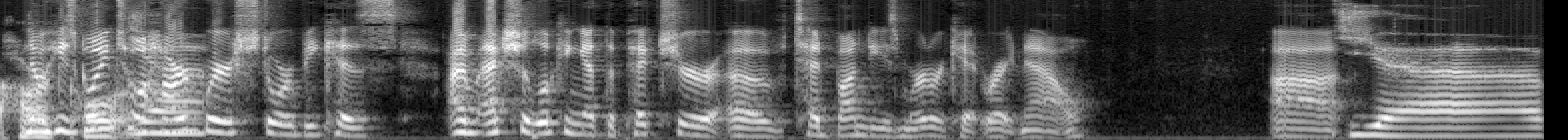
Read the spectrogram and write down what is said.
hardcore. No, he's going to a Yeah. hardware store because I'm actually looking at the picture of Ted Bundy's murder kit right now. Uh, yeah.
